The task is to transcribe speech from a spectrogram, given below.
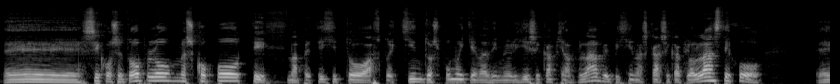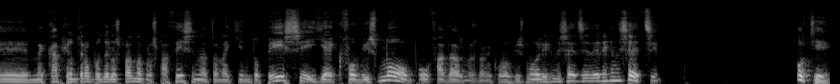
ε, σήκωσε το όπλο με σκοπό τι, να πετύχει το αυτοκίνητο πούμε, και να δημιουργήσει κάποια βλάβη, π.χ. να σκάσει κάποιο λάστιχο, ε, με κάποιον τρόπο τέλος πάντων να προσπαθήσει να τον ακινητοποιήσει για εκφοβισμό, που φαντάζομαι στον εκφοβισμό ρίχνεις έτσι, δεν ρίχνεις έτσι. OK. Okay.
